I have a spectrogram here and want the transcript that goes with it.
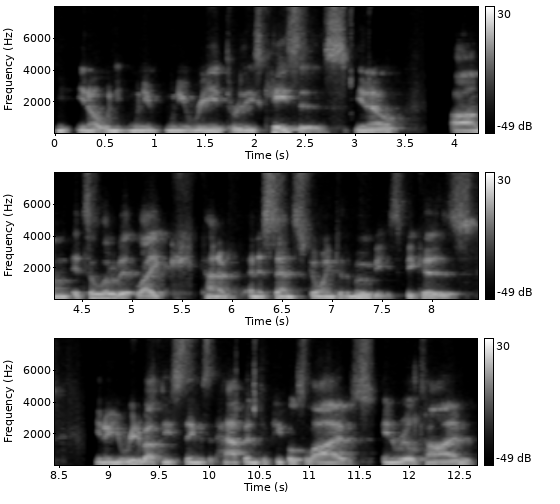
you know, when when you when you read through these cases, you know, um, it's a little bit like kind of in a sense going to the movies because you know you read about these things that happen to people's lives in real time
